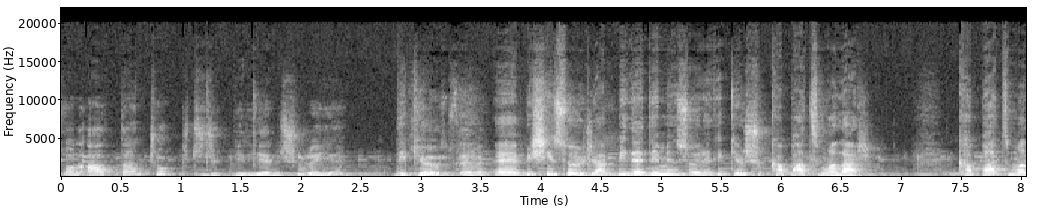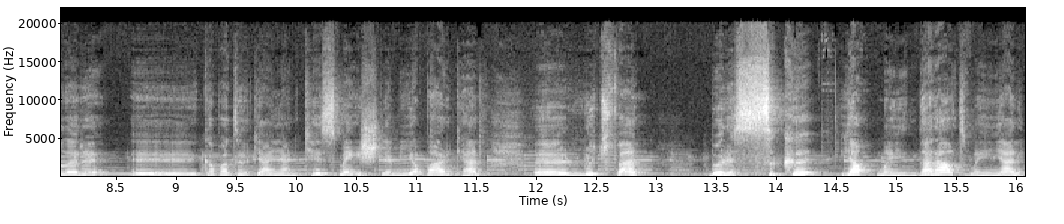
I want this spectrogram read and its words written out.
Sonra alttan çok küçücük bir yerini şurayı dikiyoruz. Evet. Ee, bir şey söyleyeceğim. Bir de demin söyledik ya şu kapatmalar. Kapatmaları e, kapatırken yani kesme işlemi yaparken e, lütfen böyle sıkı yapmayın, daraltmayın. Yani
